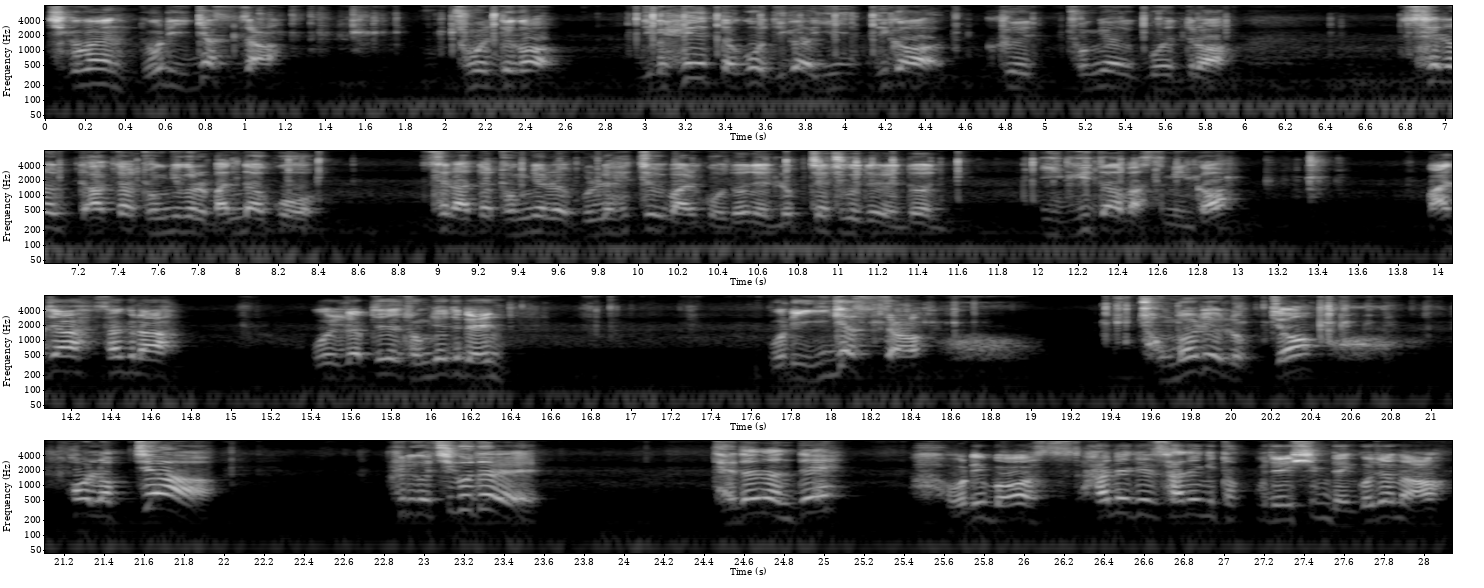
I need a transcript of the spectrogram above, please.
지금은 우리 이겼어 정말 내가 네가 해냈다고 네가 이 네가 그 동료 뭐였더라 새로운 아까 동료를 만나고 새로운 아까 동료를 몰래 해치 말고 너네 럽자 친구들은 넌 이기다 맞습니까? 맞아 사그라 우리 럽자들 동료들은 우리 이겼어. 정말이야 럽자? 어 럽자 그리고 친구들 대단한데? 우리 뭐 하늘길 사냥이 덕분에 된 거잖아.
